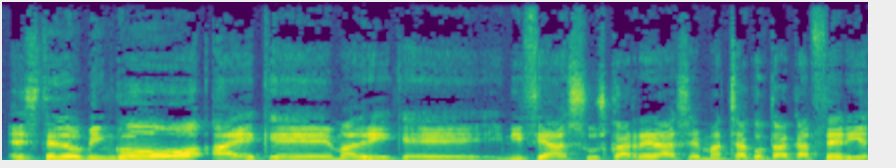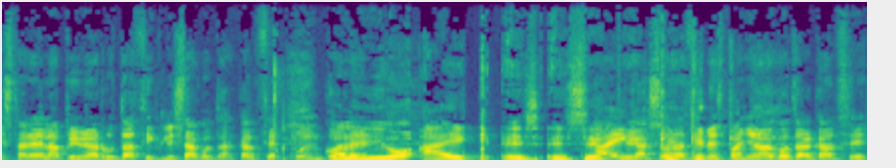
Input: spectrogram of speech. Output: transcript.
Este domingo AEC eh, Madrid, que inicia sus carreras en marcha contra el cáncer y estará en la primera ruta ciclista contra el cáncer. Pueden correr. Vale, digo, AEC. Es, ese AEC, que- Asociación que- que- Española contra el Cáncer.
